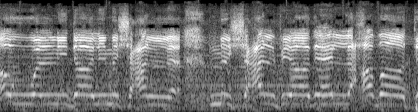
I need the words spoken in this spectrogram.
أول نداء لمشعل. مشعل في هذه اللحظات.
